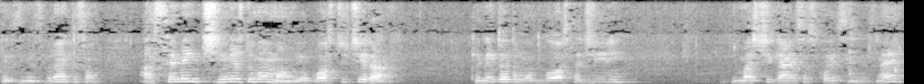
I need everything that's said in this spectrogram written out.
coisinhas brancas são as sementinhas do mamão. Eu gosto de tirar, porque nem todo mundo gosta de, de mastigar essas coisinhas, né?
